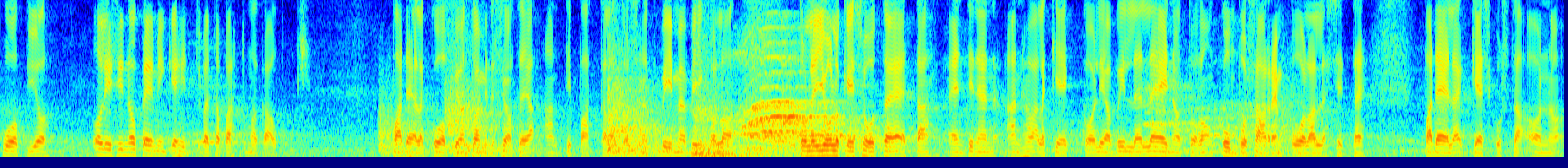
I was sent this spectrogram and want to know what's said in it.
Kuopio olisi nopeimmin kehittyvä tapahtumakaupunki. Padel Kuopion toimitusjohtaja Antti Pakkala tuossa nyt viime viikolla tuli julkisuuteen, että entinen NHL-kiekkoilija Ville Leino tuohon Kumpusaaren puolelle sitten Padel-keskusta on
